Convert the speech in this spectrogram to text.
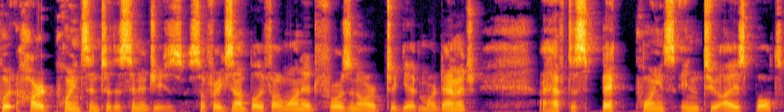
put hard points into the synergies. So for example, if I wanted Frozen Orb to get more damage, I have to spec points into Ice Bolt.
